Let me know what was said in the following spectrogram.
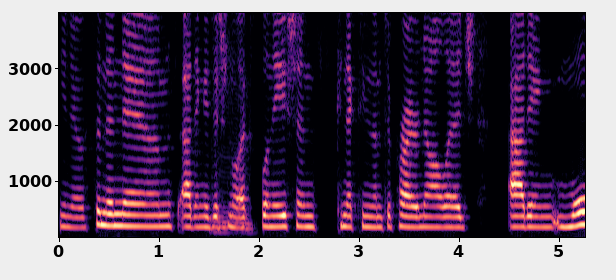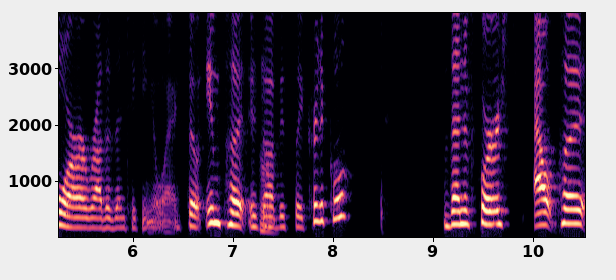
you know synonyms adding additional mm. explanations connecting them to prior knowledge adding more rather than taking away so input is oh. obviously critical then of course output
